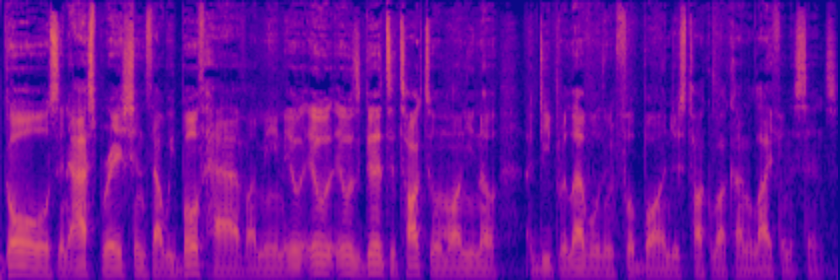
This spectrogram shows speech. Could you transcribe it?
goals and aspirations that we both have. I mean, it, it it was good to talk to him on you know a deeper level than football and just talk about kind of life in a sense.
